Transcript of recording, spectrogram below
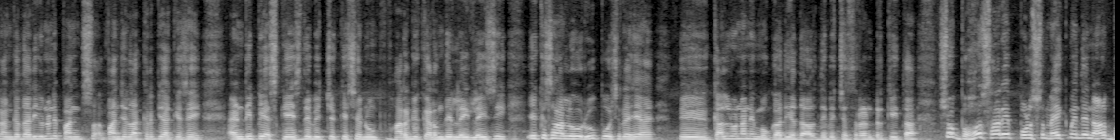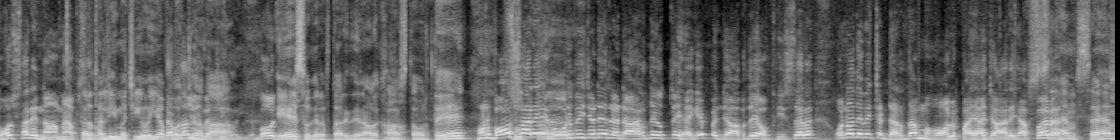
ਰੰਗਦਾਰੀ ਉਹਨਾਂ ਨੇ 5 5 ਲੱਖ ਰੁਪਇਆ ਕਿਸੇ ਐਨਡੀਪੀਐਸ ਕੇਸ ਦੇ ਵਿੱਚ ਕਿਸੇ ਨੂੰ ਫਰਗ ਕਰਨ ਦੇ ਲਈ ਲਈ ਸੀ। 1 ਸਾਲ ਉਹ ਰੂਹ ਪੁੱਛ ਰਿਹਾ ਹੈ ਤੇ ਕੱਲ ਉਹਨਾਂ ਨੇ ਮੋਗਾ ਦੀ ਅਦਾਲਤ ਦੇ ਵਿੱਚ ਸਰੈਂਡਰ ਕੀਤਾ। ਸੋ ਬਹੁਤ ਸਾਰੇ ਪੁਲਿਸ ਮਹਿਕਮੇ ਦੇ ਨਾਲ ਬਹੁਤ ਸਾਰੇ ਨਾਮ ਹੈ ਅਫਸਰ ਤਰਥੱਲੀ ਮਚੀ ਹੋਈ ਹੈ ਬਹੁਤ ਜ਼ਿਆਦਾ। ਮਚੀ ਹੋਈ ਹੈ, ਬਹੁਤ ਜ਼ਿਆਦਾ। ਇਸ ਗ੍ਰਿਫਤਾਰੀ ਦੇ ਨਾਲ ਖਾਸ ਤੌਰ ਤੇ ਹੁਣ ਬਹੁਤ ਸਾਰੇ ਹੋਰ ਵੀ ਜਿਹੜੇ ਰਡਾਰ ਦੇ ਉੱਤੇ ਹੈਗੇ ਪੰਜਾਬ ਦੇ ਆਫੀਸਰ ਉਹਨਾਂ ਦੇ ਵਿੱਚ ਡਰ ਦਾ ਮਾਹੌਲ ਪਾਇਆ ਜਾ ਰਿਹਾ ਪਰ ਸਹਿਮ- ਸਹਿਮ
